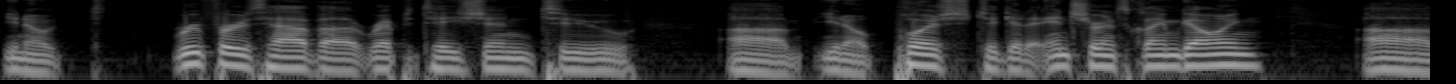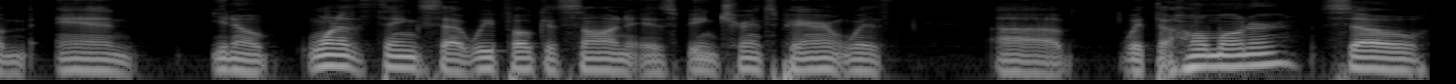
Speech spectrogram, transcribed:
you know t- roofers have a reputation to um, you know push to get an insurance claim going, um, and you know one of the things that we focus on is being transparent with uh, with the homeowner. So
